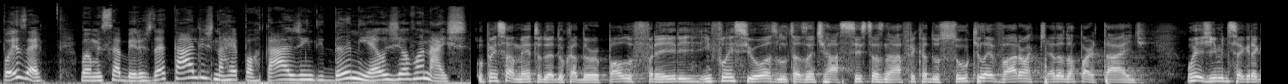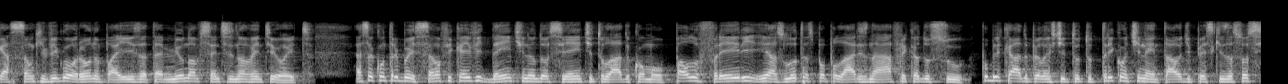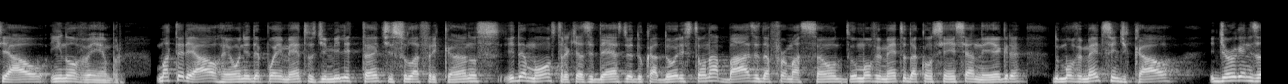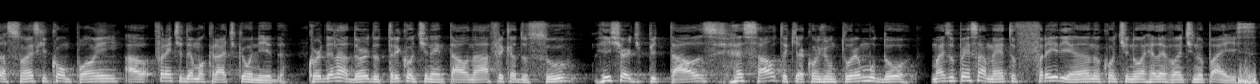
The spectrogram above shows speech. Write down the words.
Pois é, vamos saber os detalhes na reportagem de Daniel Giovanais. O pensamento do educador Paulo Freire influenciou as lutas antirracistas na África do Sul que levaram à queda do apartheid, o regime de segregação que vigorou no país até 1998. Essa contribuição fica evidente no dossiê intitulado como Paulo Freire e as Lutas Populares na África do Sul, publicado pelo Instituto Tricontinental de Pesquisa Social em novembro. O material reúne depoimentos de militantes sul-africanos e demonstra que as ideias do educador estão na base da formação do movimento da consciência negra, do movimento sindical e de organizações que compõem a Frente Democrática Unida. Coordenador do Tricontinental na África do Sul, Richard Pittaus ressalta que a conjuntura mudou, mas o pensamento freiriano continua relevante no país.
